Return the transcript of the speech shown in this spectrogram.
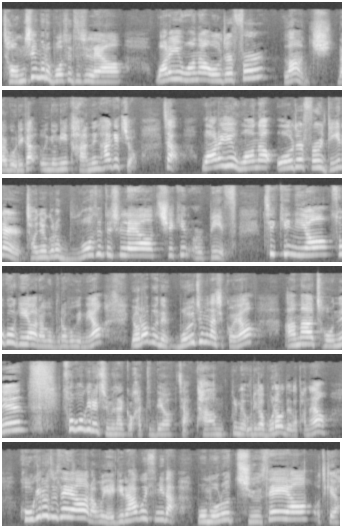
점심으로 무엇을 드실래요? What do you wanna order for lunch? 라고 우리가 응용이 가능하겠죠. 자, What do you wanna order for dinner? 저녁으로 무엇을 드실래요? Chicken or beef? 치킨이요? 소고기요? 라고 물어보고 있네요. 여러분은 뭘 주문하실 거예요? 아마 저는 소고기를 주문할 것 같은데요. 자, 다음 그러면 우리가 뭐라고 대답하나요? 고기로 주세요 라고 얘기를 하고 있습니다. 뭐뭐로 주세요. 어떻게 해요?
